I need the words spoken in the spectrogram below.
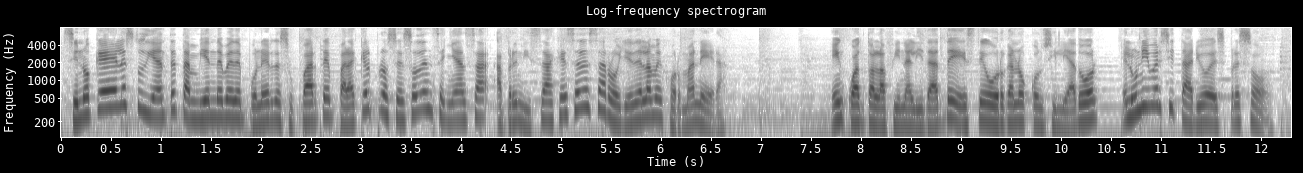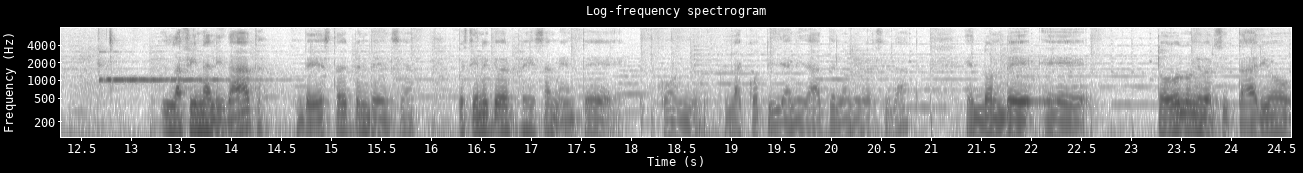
sino que el estudiante también debe de poner de su parte para que el proceso de enseñanza-aprendizaje se desarrolle de la mejor manera. En cuanto a la finalidad de este órgano conciliador, el universitario expresó. La finalidad de esta dependencia pues tiene que ver precisamente con la cotidianidad de la universidad, en donde eh, todo el universitario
